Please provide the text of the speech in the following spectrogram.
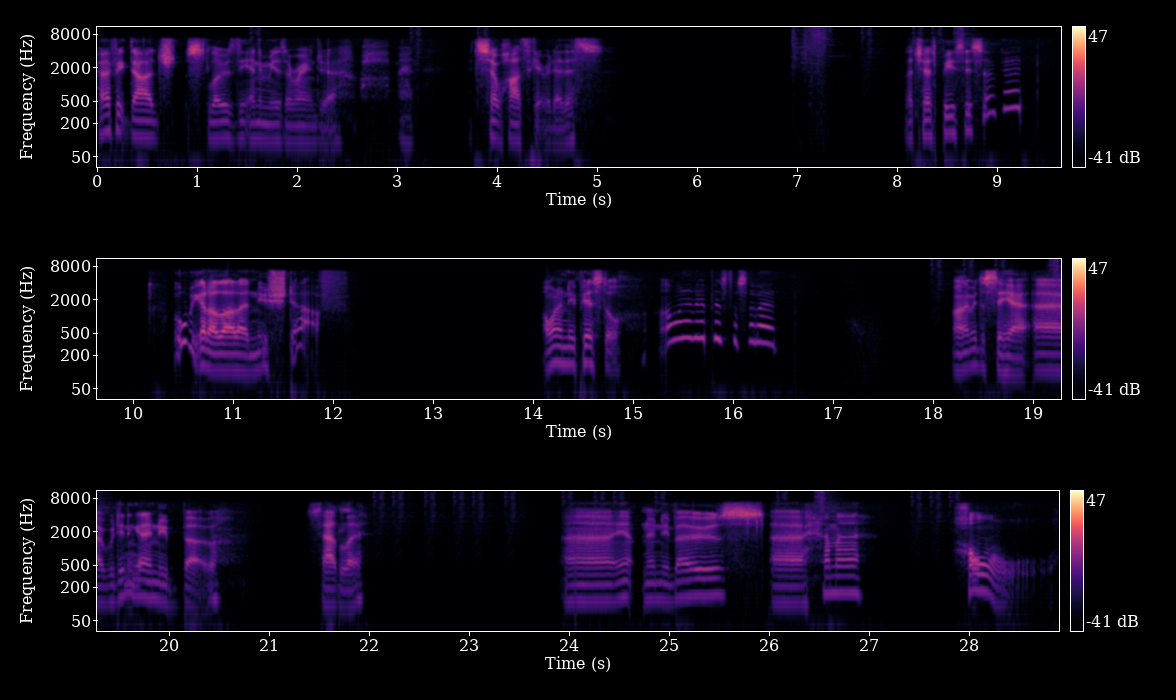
Perfect dodge slows the enemy as a ranger. Oh man, it's so hard to get rid of this. The chest piece is so good. Oh, we got a lot of new stuff. I want a new pistol. I want a new pistol so bad. Alright, let me just see here. Uh, we didn't get a new bow. Sadly. Uh, yep, no new bows. Uh, hammer. Hole.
